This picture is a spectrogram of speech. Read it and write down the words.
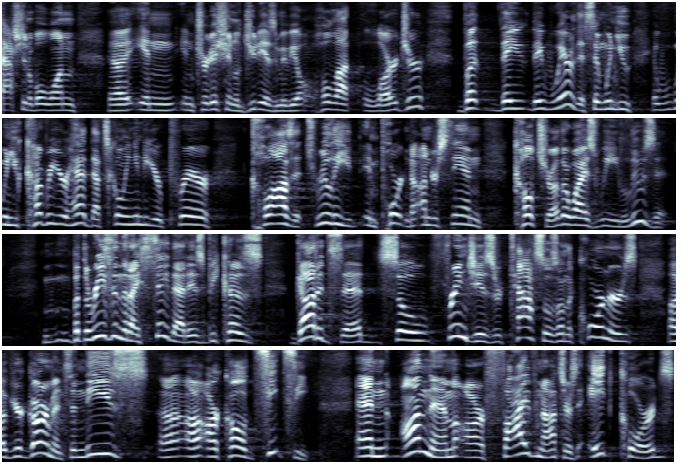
fashionable one uh, in, in traditional Judaism, maybe a whole lot larger, but they, they wear this. And when you, when you cover your head, that's going into your prayer closet. It's really important to understand culture, otherwise, we lose it. But the reason that I say that is because God had said, so fringes or tassels on the corners of your garments. And these uh, are called tzitzit. And on them are five knots, there's eight cords,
